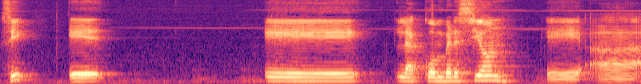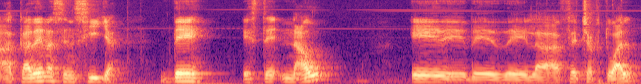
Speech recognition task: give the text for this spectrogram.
Sí, eh, eh, la conversión eh, a, cadena sencilla de este now de, de, la fecha actual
